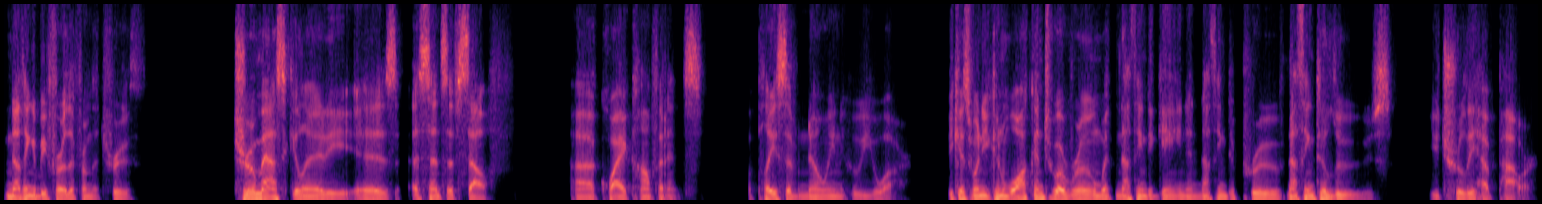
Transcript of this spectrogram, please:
nothing could be further from the truth. True masculinity is a sense of self uh, quiet confidence a place of knowing who you are because when you can walk into a room with nothing to gain and nothing to prove nothing to lose you truly have power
